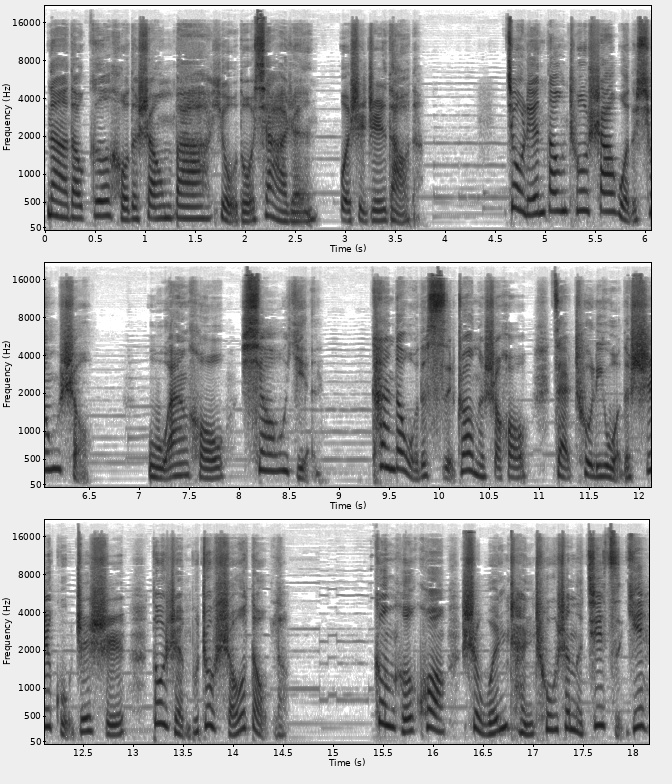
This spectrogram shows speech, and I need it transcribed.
那道割喉的伤疤有多吓人，我是知道的。就连当初杀我的凶手武安侯萧衍，看到我的死状的时候，在处理我的尸骨之时，都忍不住手抖了。更何况是文臣出身的姬子夜。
